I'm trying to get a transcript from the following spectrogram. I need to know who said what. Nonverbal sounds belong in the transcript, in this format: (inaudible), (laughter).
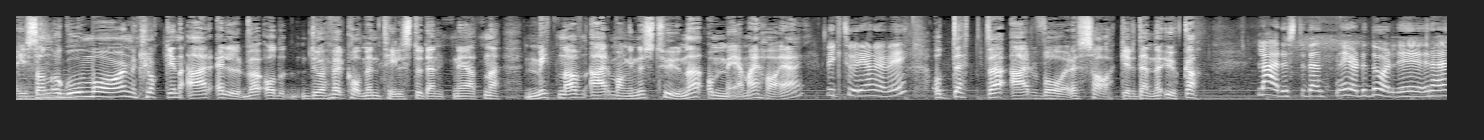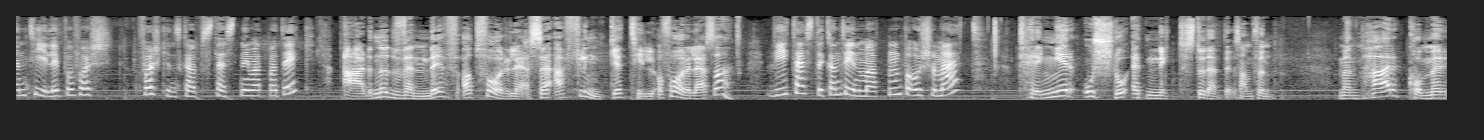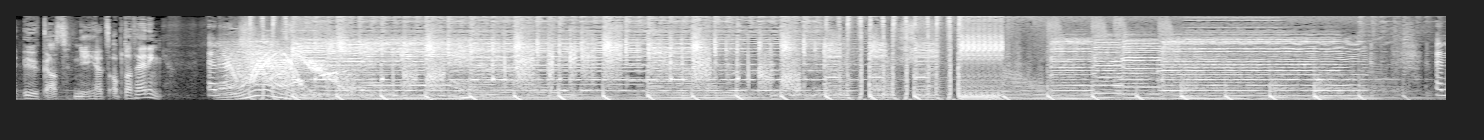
Speaker 1: Hei sann og god morgen. Klokken er 11, og du er velkommen til Studentnyhetene. Mitt navn er Magnus Tune, og med meg har jeg
Speaker 2: Victoria Løvik.
Speaker 1: Og dette er våre saker denne uka.
Speaker 2: Lærerstudentene gjør det dårligere enn tidlig på fors forkunnskapstesten i matematikk.
Speaker 1: Er det nødvendig at forelesere er flinke til å forelese?
Speaker 2: Vi tester kantinematen på Oslo OsloMet.
Speaker 1: Trenger Oslo et nytt studentersamfunn? Men her kommer ukas nyhetsoppdatering.
Speaker 2: En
